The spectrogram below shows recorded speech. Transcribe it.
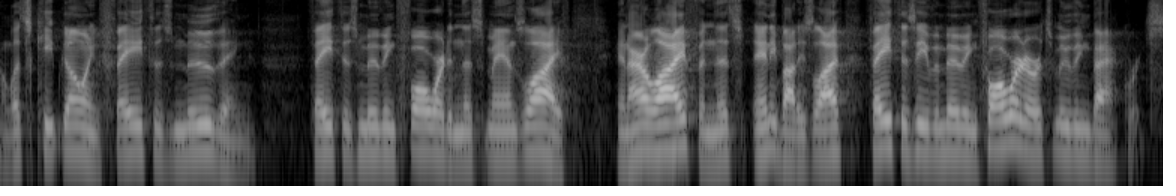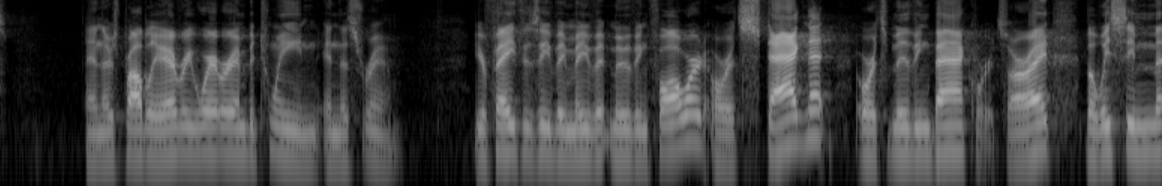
Now let's keep going. Faith is moving. Faith is moving forward in this man's life. In our life, and this anybody's life, faith is even moving forward or it's moving backwards. And there's probably everywhere in between in this room. Your faith is even moving forward or it's stagnant or it's moving backwards, all right? But we see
